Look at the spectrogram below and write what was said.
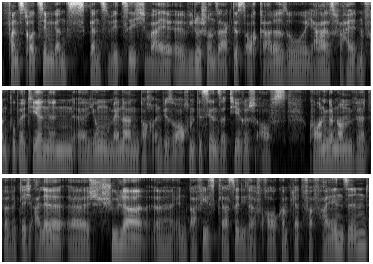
fand es trotzdem ganz, ganz witzig, weil, äh, wie du schon sagtest, auch gerade so, ja, das Verhalten von pubertierenden äh, jungen Männern doch irgendwie so auch ein bisschen satirisch aufs Korn genommen wird, weil wirklich alle äh, Schüler äh, in Buffys Klasse dieser Frau komplett komplett verfallen sind,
